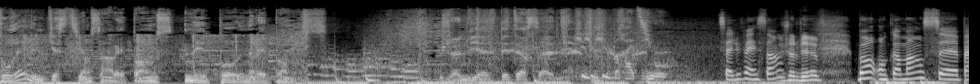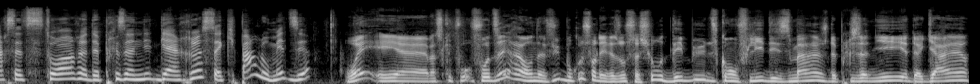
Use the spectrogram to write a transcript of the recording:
Pour elle, une question sans réponse n'est pas une réponse. Geneviève Peterson. Cube Radio. Salut Vincent. Salut Geneviève. Bon, on commence euh, par cette histoire de prisonniers de guerre russe qui parle aux médias. Oui, et euh, parce qu'il faut, faut dire, on a vu beaucoup sur les réseaux sociaux au début du conflit des images de prisonniers de guerre,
